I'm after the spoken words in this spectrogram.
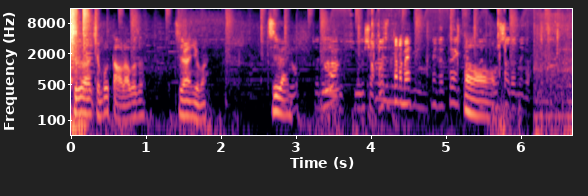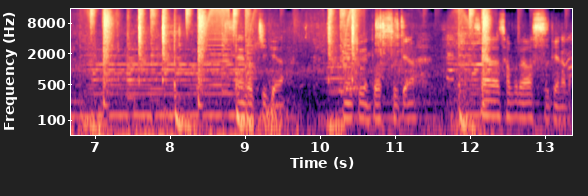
孜然全部倒了不是？自然有吗？孜然。有有个小盒子，看到没？那个盖哦红色的那个。几点了？应该九点多十点了。现在都差不多要十点了吧？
